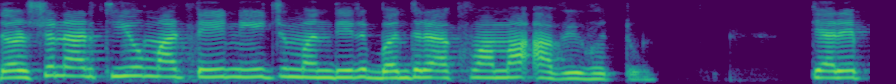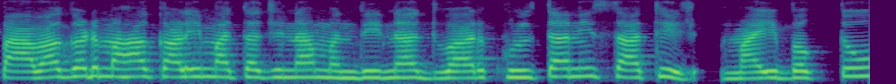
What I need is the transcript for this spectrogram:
દર્શનાર્થીઓ માટે નિજ મંદિર બંધ રાખવામાં આવ્યું હતું. ત્યારે પાવાગઢ મહાકાળી માતાજીના મંદિરના દ્વાર ખુલતાની સાથે જ માઈ ભક્તો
